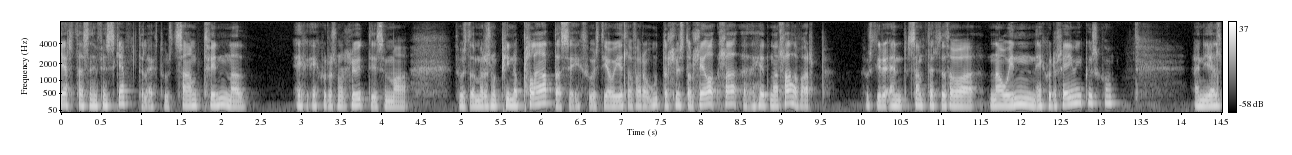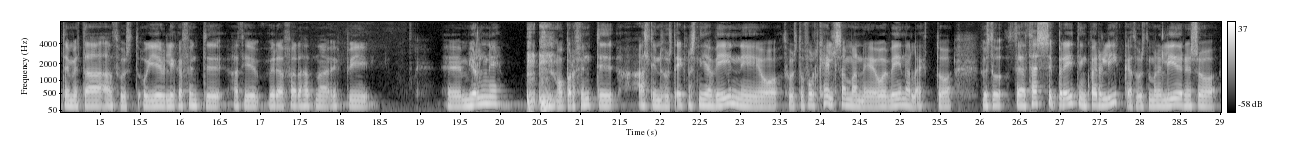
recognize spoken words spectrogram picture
gert það sem þið finnst skemmtilegt. Þú veist, samtvinnað e eitthvað svona hluti sem að þú veist, að maður er svona pína að plata sig. Þú veist, já, ég ætla að fara út að hlusta á hljá, hla, hérna hlaðvarp veist, en samt ertu þá að ná inn einhverju hreyfingu, sko. En ég held einmitt að, að þú veist og ég hef líka fundið að ég verið að fara þarna upp í e, mjölni og bara fundið allt í einu, þú veist, eignast nýja vini og þú veist, og fólk heilsamanni og er vinalegt og þú veist, og þegar þessi breyting verður líka, þú veist, mann er líður eins og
